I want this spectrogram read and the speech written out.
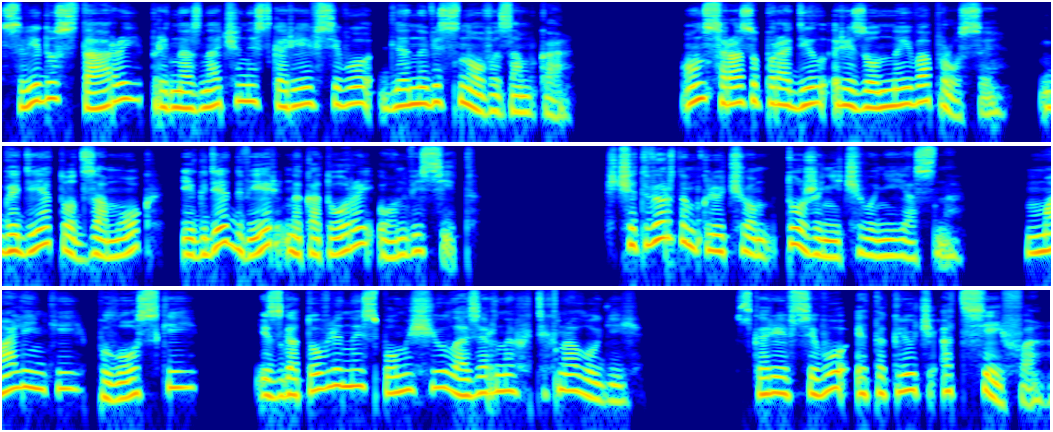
с виду старый, предназначенный, скорее всего, для навесного замка. Он сразу породил резонные вопросы. Где тот замок и где дверь, на которой он висит? С четвертым ключом тоже ничего не ясно. Маленький, плоский, изготовленный с помощью лазерных технологий. Скорее всего, это ключ от сейфа.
